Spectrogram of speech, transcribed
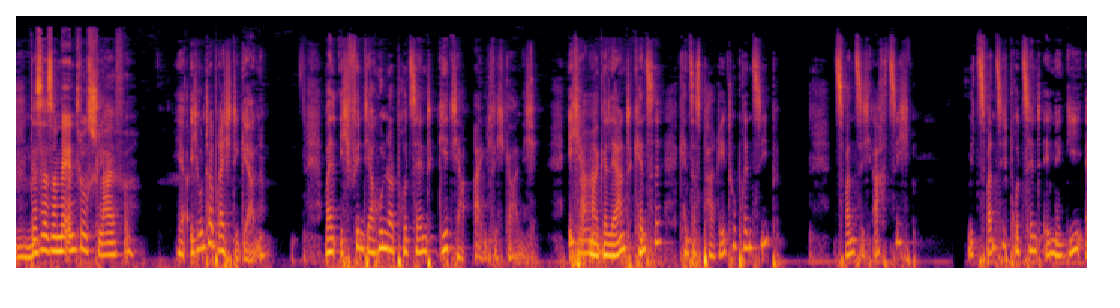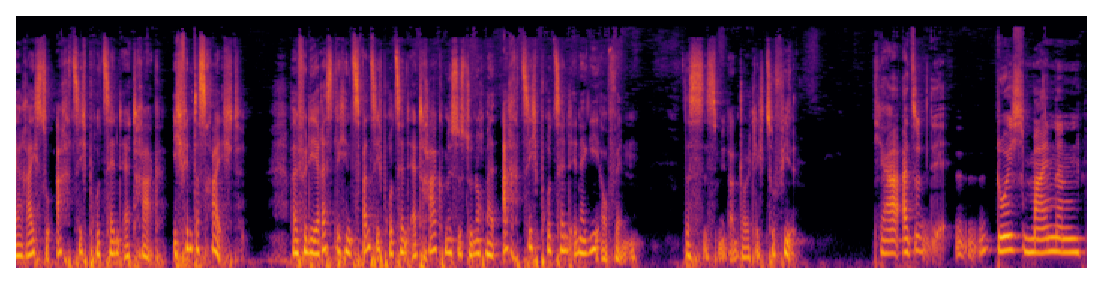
Mhm. Das ist ja so eine Endlosschleife. Ja, ich unterbreche die gerne. Weil ich finde ja 100 Prozent geht ja eigentlich gar nicht. Ich habe mal gelernt, kennst du, kennst das Pareto-Prinzip? 2080? Mit 20% Energie erreichst du 80% Ertrag. Ich finde, das reicht. Weil für die restlichen 20% Ertrag müsstest du nochmal 80% Energie aufwenden. Das ist mir dann deutlich zu viel. Ja, also durch meinen,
